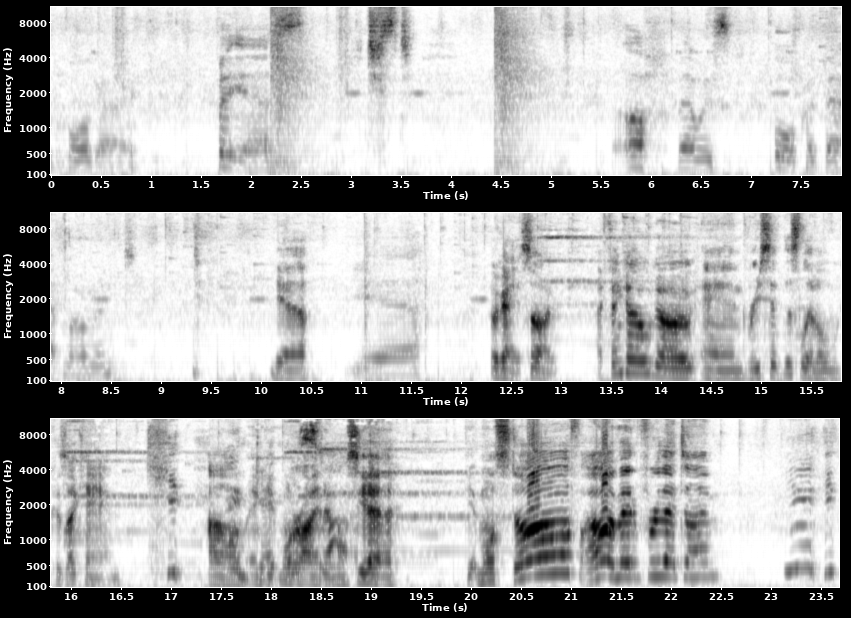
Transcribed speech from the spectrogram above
poor guy. But yes, just oh, that was awkward. That moment. Yeah. Yeah. Okay, so I think I will go and reset this level because I can. Um, And and get get more more items. Yeah. Get more stuff. Oh, I made it through that time. I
